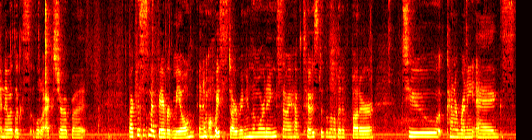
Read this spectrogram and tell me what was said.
I know it looks a little extra, but breakfast is my favorite meal, and I'm always starving in the morning, so I have toast with a little bit of butter, two kind of runny eggs,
